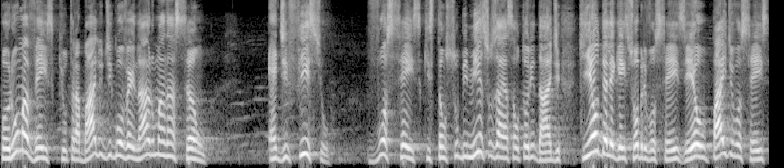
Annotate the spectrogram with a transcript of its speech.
Por uma vez que o trabalho de governar uma nação é difícil, vocês que estão submissos a essa autoridade que eu deleguei sobre vocês, eu, o Pai de vocês,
